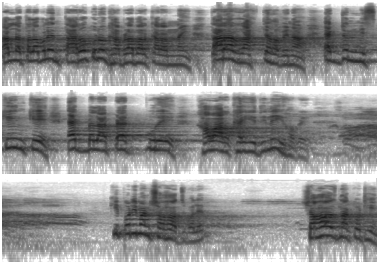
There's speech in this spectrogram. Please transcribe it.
আল্লাহ তালা বলেন, তারও কোনো ঘাবড়াবার কারণ নাই, তার আর রাখতে হবে না। একজন মিসকিনকে একবেলা পেট পুরে খাওয়ার খাইয়ে দিলেই হবে। কি পরিমাণ সহজ বলেন? সহজ না কঠিন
